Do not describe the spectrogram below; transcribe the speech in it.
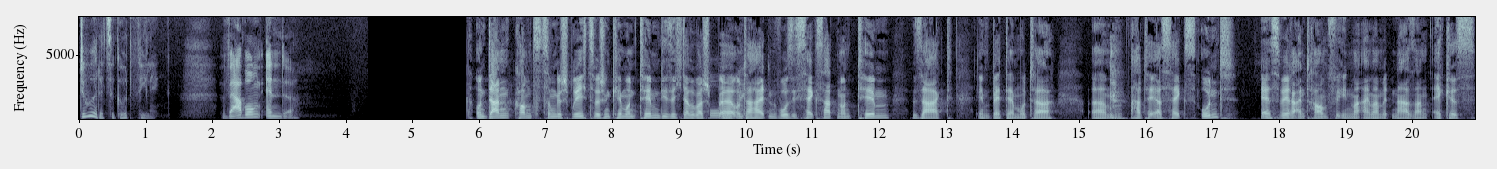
Do it, it's a good feeling. Werbung Ende. Und dann kommt es zum Gespräch zwischen Kim und Tim, die sich darüber Oh äh, unterhalten, wo sie Sex hatten. Und Tim sagt, im Bett der Mutter ähm, hatte er Sex und es wäre ein Traum für ihn, mal einmal mit Nasan Eckes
